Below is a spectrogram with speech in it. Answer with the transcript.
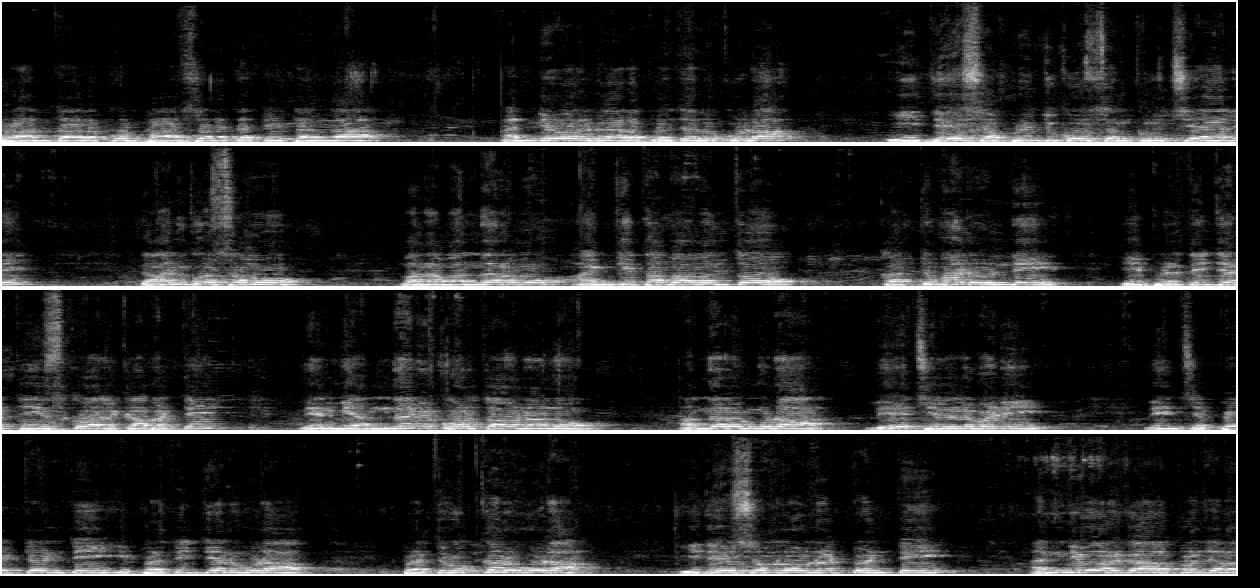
ప్రాంతాలకు భాషలకు అతీతంగా అన్ని వర్గాల ప్రజలు కూడా ఈ దేశ అభివృద్ధి కోసం కృషి చేయాలి. దానికోసము మనమందరము అంకిత భావంతో కట్టుబడి ఉండి ఈ ప్రతిజ్ఞ తీసుకోవాలి కాబట్టి నేను మీ అందరిని కోరుతా ఉన్నాను. అందరం కూడా లేచి నిలబడి నేను చెప్పేటువంటి ఈ ప్రతిజ్ఞను కూడా ప్రతి ఒక్కరు కూడా ఈ దేశంలో ఉన్నటువంటి అన్ని వర్గాల ప్రజల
